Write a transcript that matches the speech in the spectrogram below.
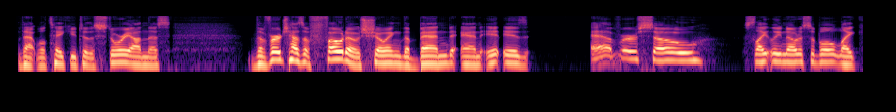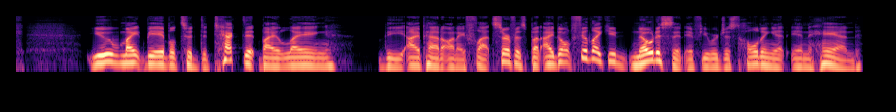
that will take you to the story on this, The Verge has a photo showing the bend, and it is ever so slightly noticeable. Like, you might be able to detect it by laying the iPad on a flat surface, but I don't feel like you'd notice it if you were just holding it in hand.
